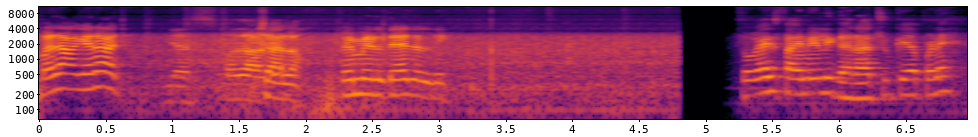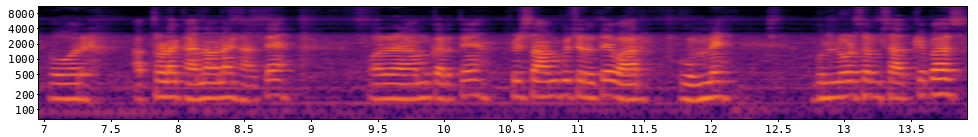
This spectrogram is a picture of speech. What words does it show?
मज़ा आ गया ना आज? यस मज़ा चलो फिर मिलते हैं जल्दी। सो गाइज़ फाइनली घर आ चुके हैं अपने और अब थोड़ा खाना वाना खाते हैं और आराम करते हैं। फिर शाम को चलते हैं बाहर घूमने गुल्लोर शमशाद के पास।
